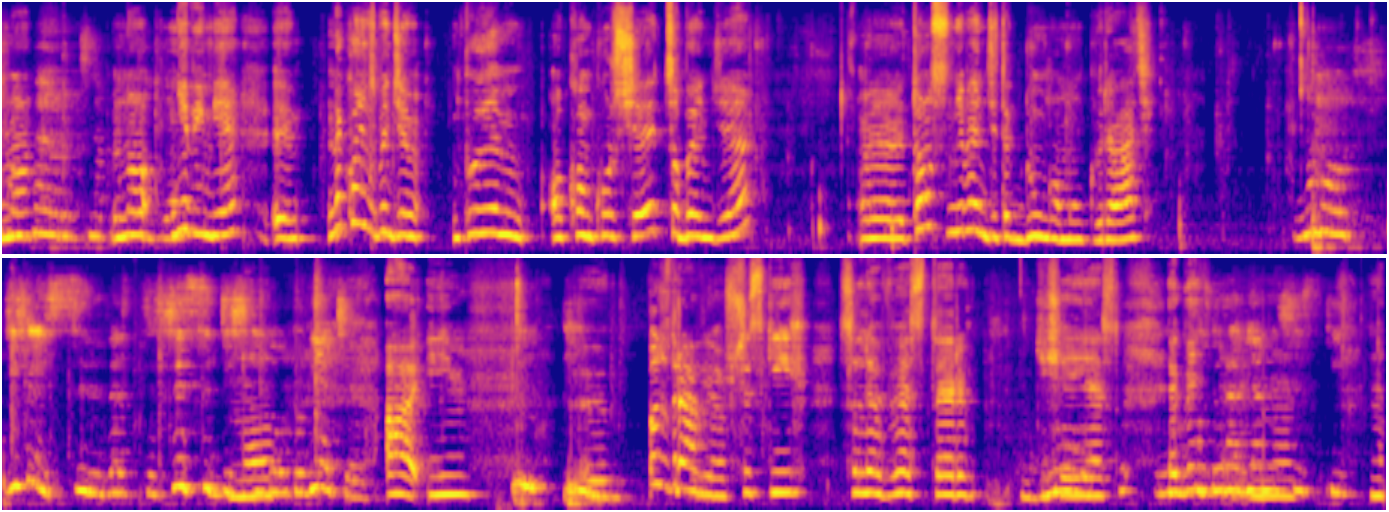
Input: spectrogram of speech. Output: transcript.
No, No, nie wiem je. Y, Na koniec będzie, powiem o konkursie, co będzie. Y, Tons nie będzie tak długo mógł grać. No bo dzisiaj jest Sylwester, wszyscy gdzieś No. idą, to wiecie. A i y, pozdrawiam wszystkich. Sylwester dzisiaj jest. No, Jak, będzie, pozdrawiamy no, wszystkich. no,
